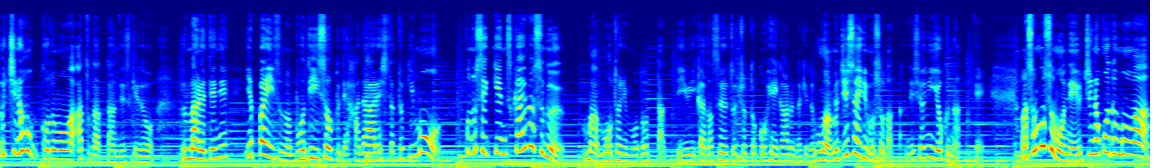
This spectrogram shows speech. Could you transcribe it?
うちの子供は後だったんですけど生まれてねやっぱりそのボディーソープで肌荒れした時もこの石鹸使えばすぐ、まあ、元に戻ったっていう言い方するとちょっと語弊があるんだけど、まあ、実際にもそうだったんですよね。良くなって、まあ、そもそもねうちの子供は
